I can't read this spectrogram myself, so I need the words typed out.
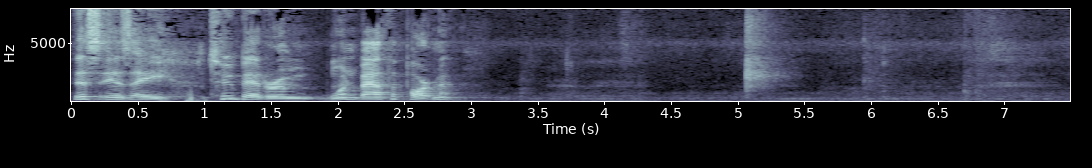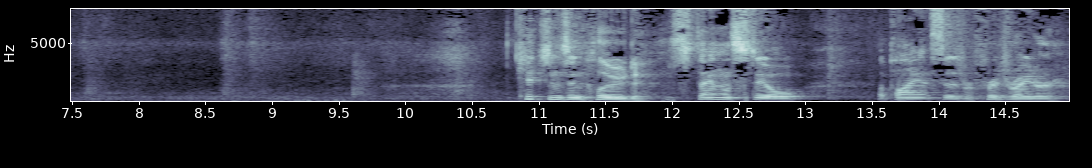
This is a two bedroom, one bath apartment. Kitchens include stainless steel appliances, refrigerator,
